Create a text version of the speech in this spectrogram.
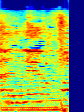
蓝莲花。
